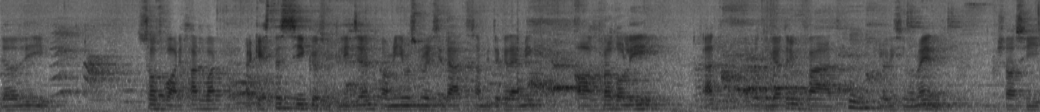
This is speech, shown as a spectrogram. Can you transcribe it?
lloc de dir software i hardware, aquestes sí que s'utilitzen com a mínim a la universitat, l'àmbit acadèmic, el ratolí, el ratolí ha triomfat claríssimament, això sí.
